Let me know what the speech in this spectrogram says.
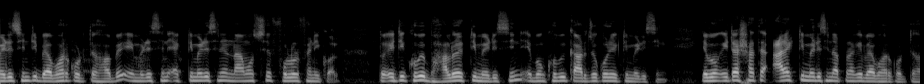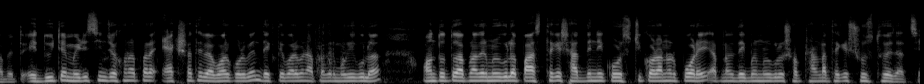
মেডিসিনটি ব্যবহার করতে হবে, এই মেডিসিন একটি মেডিসিনের নাম হচ্ছে ফ্লোরফেনিকল তো এটি খুবই ভালো একটি মেডিসিন এবং খুবই কার্যকরী একটি মেডিসিন এবং এটার সাথে আরেকটি মেডিসিন আপনাকে ব্যবহার করতে হবে। তো এই দুইটা মেডিসিন যখন আপনারা একসাথে ব্যবহার করবেন, দেখতে পারবেন আপনাদের মুরগিগুলো অন্তত আপনাদের মুরগিগুলো পাঁচ থেকে সাত দিন এই কোর্সটি করানোর পরে আপনারা দেখবেন মুরগিগুলো সব ঠান্ডা থেকে সুস্থ হয়ে যাচ্ছে।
